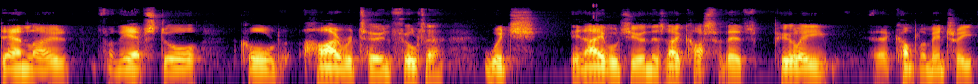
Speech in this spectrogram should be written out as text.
download from the App Store called High Return Filter, which enables you, and there's no cost for that, it's purely uh, complimentary,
